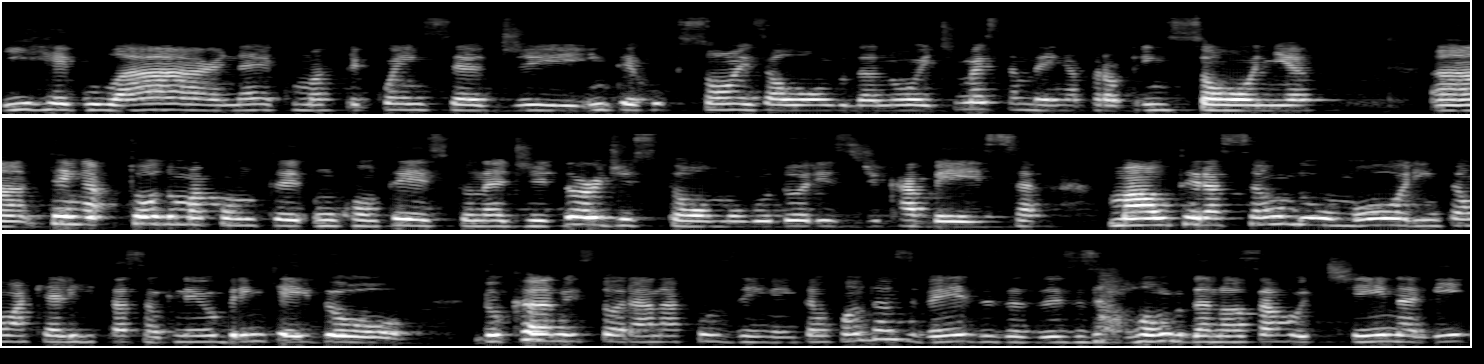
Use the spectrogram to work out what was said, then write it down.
irregular, né, com uma frequência de interrupções ao longo da noite, mas também a própria insônia. Uh, tem todo uma, um contexto né, de dor de estômago, dores de cabeça, uma alteração do humor, então aquela irritação, que nem eu brinquei do, do cano estourar na cozinha. Então, quantas vezes, às vezes, ao longo da nossa rotina ali,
